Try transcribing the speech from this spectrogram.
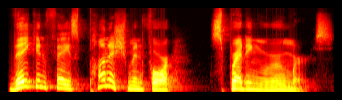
they can face punishment for spreading rumors.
